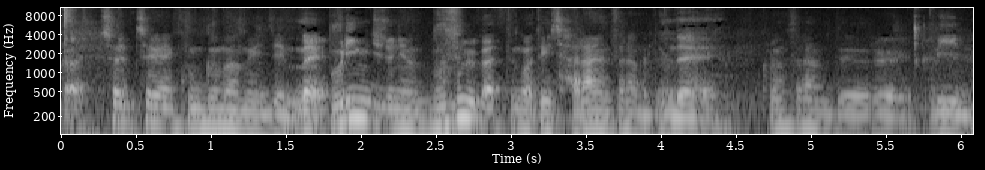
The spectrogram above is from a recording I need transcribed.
그러니까 저 제가 궁금한 게 이제 네. 무림지존이면 무술 같은 거 되게 잘하는 사람들. 네, 그런 사람들을 린.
